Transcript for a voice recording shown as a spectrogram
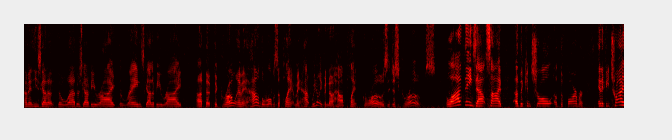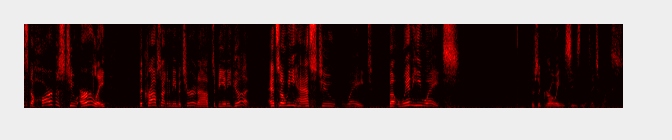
I mean, he's got to, the weather's got to be right, the rain's got to be right, uh, the, the grow. I mean, how in the world does a plant, I mean, how, we don't even know how a plant grows, it just grows. A lot of things outside of the control of the farmer. And if he tries to harvest too early, the crop's not going to be mature enough to be any good. And so he has to wait. But when he waits, there's a growing season that takes place.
